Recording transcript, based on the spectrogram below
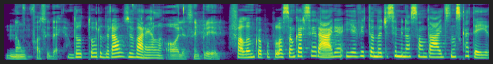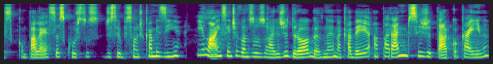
Não faço ideia. Dr. Drauzio Varela. Olha, sempre ele. Falando com a população carcerária e evitando a disseminação da AIDS nas cadeias, com palestras, cursos, distribuição de camisinha e lá incentivando os usuários de drogas né, na cadeia a pararem de se injetar cocaína,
